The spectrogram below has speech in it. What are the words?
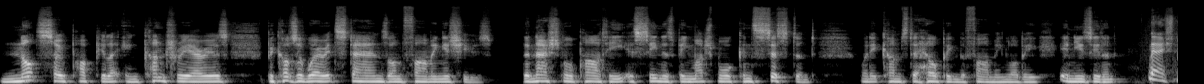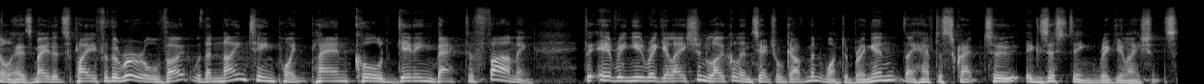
not so popular in country areas because of where it stands on farming issues. The National Party is seen as being much more consistent when it comes to helping the farming lobby in New Zealand. National has made its play for the rural vote with a 19 point plan called Getting Back to Farming. For every new regulation local and central government want to bring in, they have to scrap two existing regulations.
